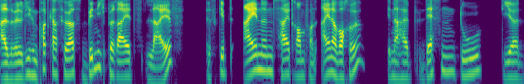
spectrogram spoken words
Also, wenn du diesen Podcast hörst, bin ich bereits live. Es gibt einen Zeitraum von einer Woche, innerhalb dessen du dir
